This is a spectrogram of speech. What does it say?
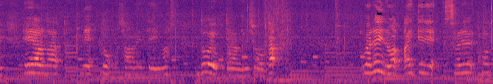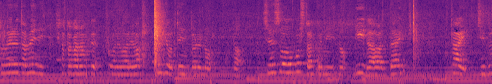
に平和のためとされていますどういうことなのでしょうか。悪いのは相手でそれを止めるために仕方がなく我々は武器を手に取るのだ。戦争を起こした国のリーダーは大体自分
